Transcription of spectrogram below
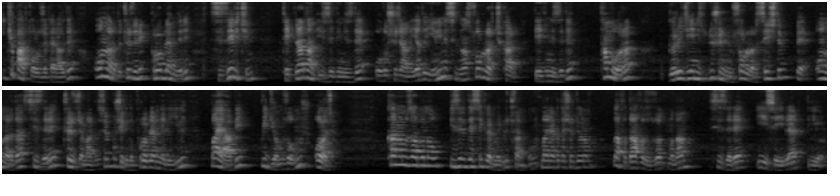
iki part olacak herhalde. Onları da çözerek problemleri sizler için tekrardan izlediğinizde oluşacağını ya da yeni nesil nasıl sorular çıkar dediğinizde de tam olarak göreceğinizi düşündüğüm soruları seçtim ve onları da sizlere çözeceğim arkadaşlar. Bu şekilde problemlerle ilgili bayağı bir videomuz olmuş olacak. Kanalımıza abone olup bizlere destek vermeyi lütfen unutmayın arkadaşlar diyorum. Lafı daha fazla uzatmadan sizlere iyi seyirler diliyorum.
